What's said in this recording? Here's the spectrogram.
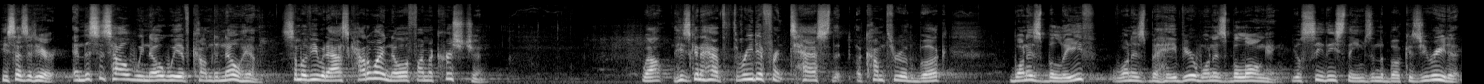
He says it here, and this is how we know we have come to know him. Some of you would ask, How do I know if I'm a Christian? Well, he's going to have three different tests that come through the book. One is belief, one is behavior, one is belonging. You'll see these themes in the book as you read it.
